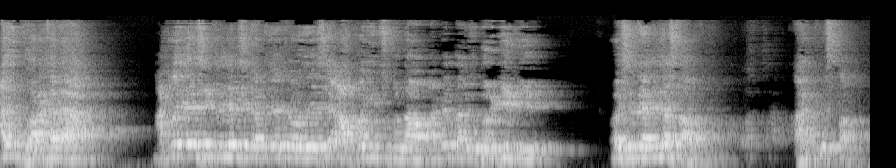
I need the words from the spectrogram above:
అది దొరకదా? అట్లా చేసి ఇట్లా చేసి అట్లా చేసి ఇట్లా చేసి అప్పగించుకున్నావు. అంటే దానికి దొరికింది. వచ్చింది ఏం చేస్తావు? అర్పిస్తావు.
